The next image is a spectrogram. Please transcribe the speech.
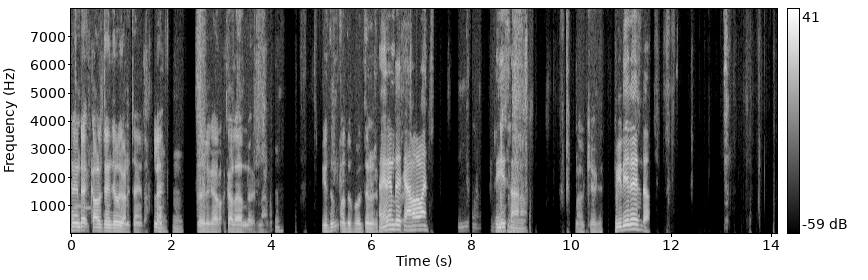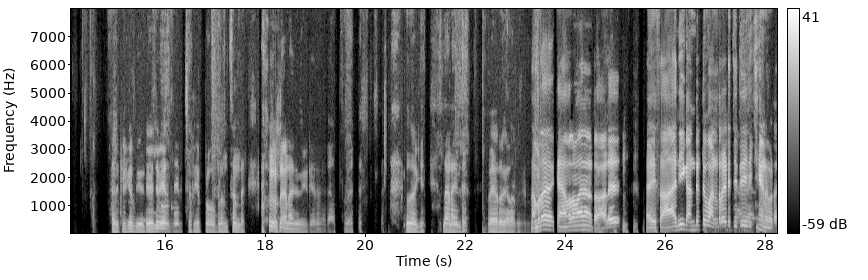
അതിന്റെ കളർ ചേഞ്ചുകൾ കാണിച്ചാൽ അല്ലേ. അതിൽ കളറിന്റെ വരുന്നതാണ്. ഇതും അതുപോലെ തന്നെ ഒരു എങ്ങനെയുണ്ട് ക്യാമറമാൻ? വീഡിയോയിൽ വരുന്നുണ്ടോ? ഇടയ്ക്കൊക്കെ വീഡിയോയിൽ വരുന്നതിന് ചെറിയ പ്രോബ്ലംസ് ഉണ്ട്. അതുകൊണ്ടാണ് അത് വീഡിയോയിൽ വരാത്തത്. നോക്കി. ഇതാണ് അതിന്റെ വേറൊരു കളർ നമ്മുടെ ക്യാമറമാനാണ് കേട്ടോ ആൾ സാരി കണ്ടിട്ട് വണ്ടർ വണ്ടറടിച്ചിട്ട് ഇരിക്കുകയാണ് ഇവിടെ?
